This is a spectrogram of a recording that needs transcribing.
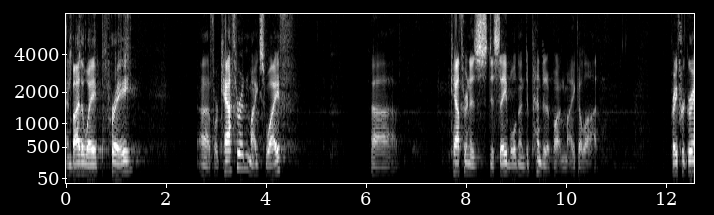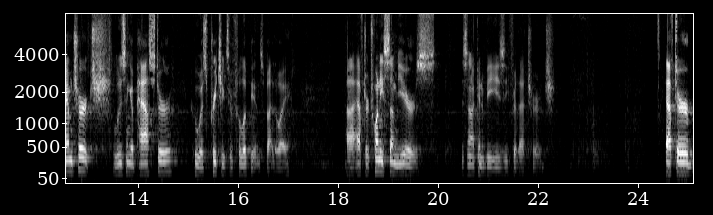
And by the way, pray uh, for Catherine, Mike's wife. Uh, Catherine is disabled and dependent upon Mike a lot. Pray for Graham Church, losing a pastor who was preaching through Philippians, by the way. Uh, after 20 some years, it's not going to be easy for that church. After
